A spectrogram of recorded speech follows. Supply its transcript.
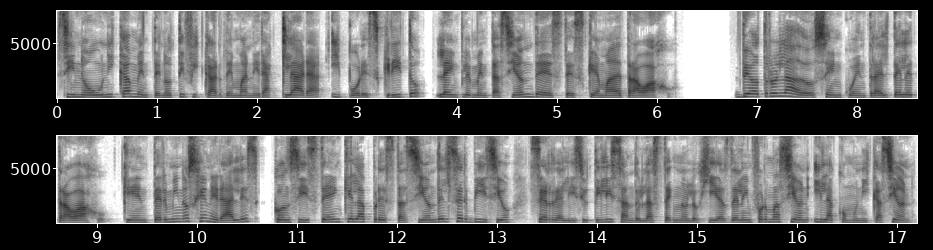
sino únicamente notificar de manera clara y por escrito la implementación de este esquema de trabajo. De otro lado se encuentra el teletrabajo, que en términos generales consiste en que la prestación del servicio se realice utilizando las tecnologías de la información y la comunicación,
